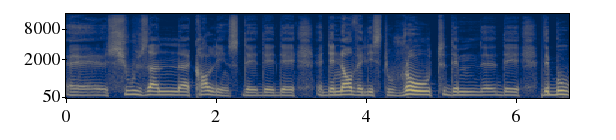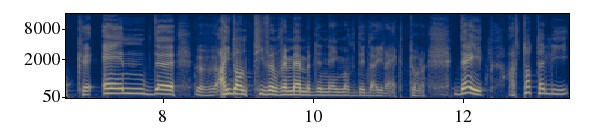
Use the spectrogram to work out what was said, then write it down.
uh, Susan Collins, the the the, the novelist who wrote the the, the book, and uh, I don't even remember the name of the director. They are totally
